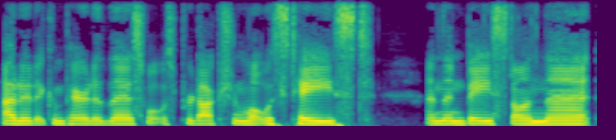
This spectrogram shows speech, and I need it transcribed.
How did it compare to this? What was production? What was taste? And then based on that,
